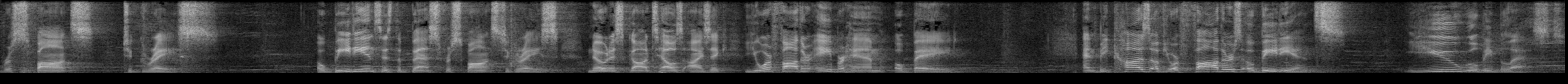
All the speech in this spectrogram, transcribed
response to grace. Obedience is the best response to grace. Notice God tells Isaac, Your father Abraham obeyed. And because of your father's obedience, you will be blessed.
